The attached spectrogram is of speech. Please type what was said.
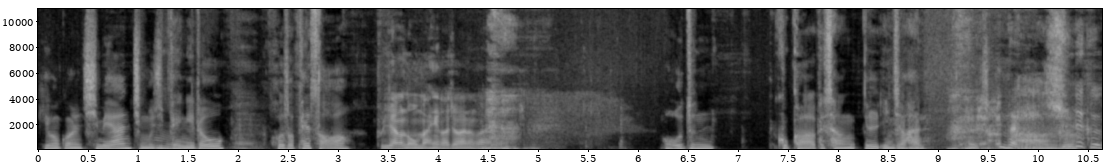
기본권을 침해한 직무집행위로 네. 호섭해서 분량을 너무 많이 가져가는 거 아니에요? 모든 국가 배상을 인정한 네. 아주 근데 그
